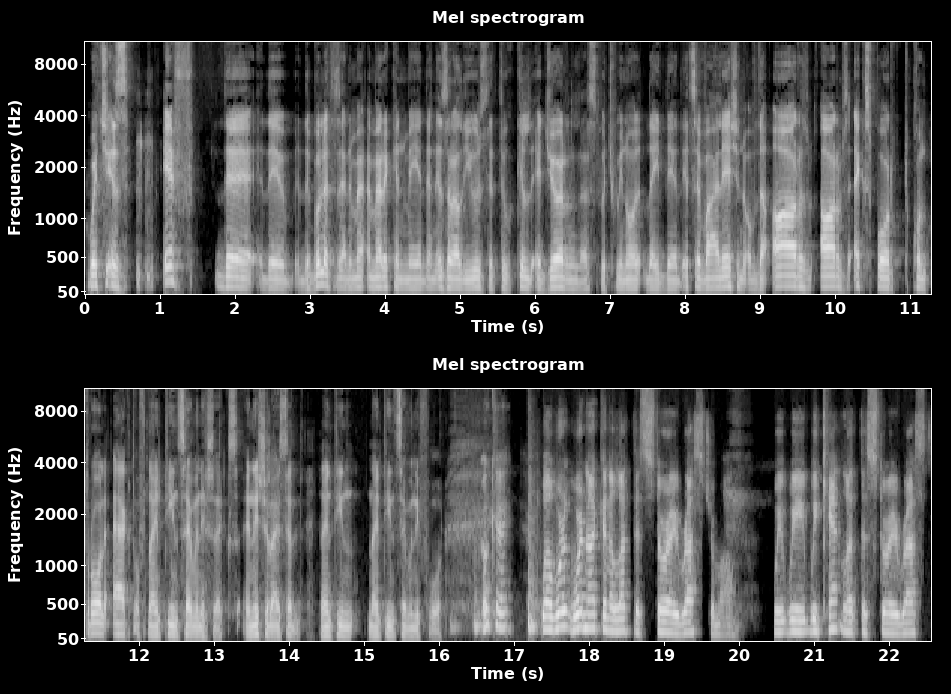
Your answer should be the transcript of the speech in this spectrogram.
which is if the the the bullet is an American made and Israel used it to kill a journalist, which we know they did. It's a violation of the Arms, Arms Export Control Act of 1976. Initially, I said 19, 1974. Okay. Well, we're we're not going to let this story rest, Jamal. We we we can't let this story rest.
